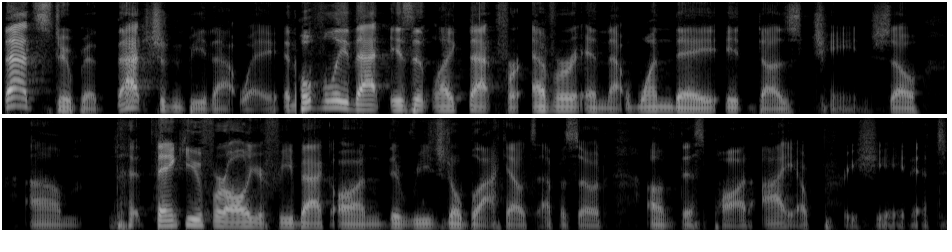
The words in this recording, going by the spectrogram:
that's stupid. That shouldn't be that way. And hopefully that isn't like that forever and that one day it does change. So, um, thank you for all your feedback on the regional blackouts episode of this pod. I appreciate it.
